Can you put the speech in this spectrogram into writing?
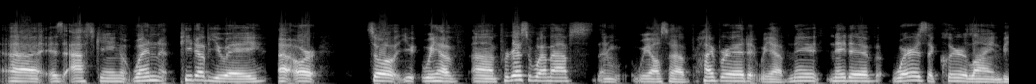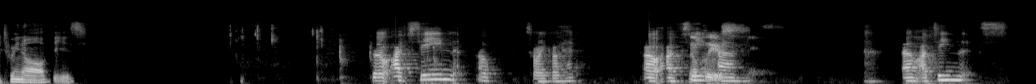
uh, is asking when PWA uh, or so you, we have uh, progressive web apps, then we also have hybrid, we have na- native. Where is the clear line between all of these? So I've seen. Oh, sorry. Go ahead. Oh, I've no, seen. please. um, um, I've seen s-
